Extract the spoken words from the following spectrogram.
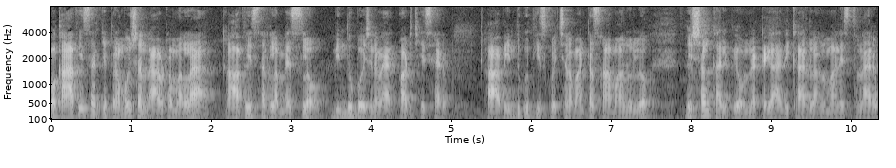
ఒక ఆఫీసర్కి ప్రమోషన్ రావటం వల్ల ఆఫీసర్ల మెస్లో విందు భోజనం ఏర్పాటు చేశారు. ఆ విందుకు తీసుకొచ్చిన వంట సామానుల్లో విషం కలిపి ఉన్నట్టుగా అధికారులు అనుమానిస్తున్నారు.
